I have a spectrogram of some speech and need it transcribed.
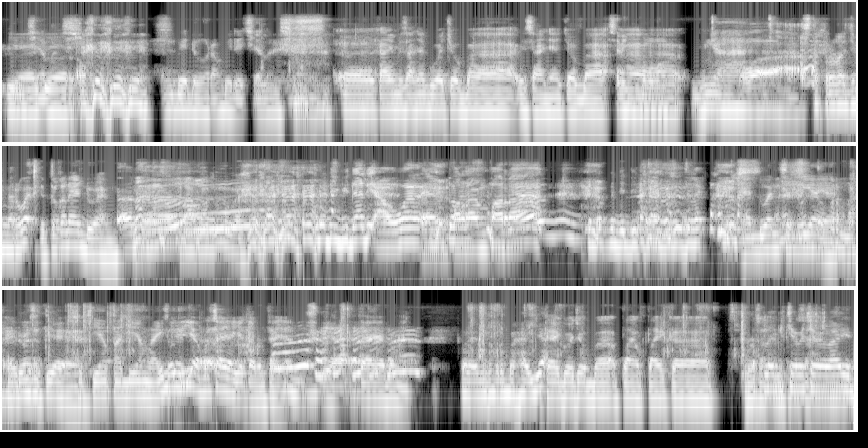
Iya, Challenge. gua- Kan beda orang beda challenge. eh, kayak misalnya gue coba misalnya coba Selingkuh. eh, Ya. Wah. Astagfirullahaladzim RW. itu kan Edwan kenapa gue Udah dibina di awal. Eh, editor. parah-parah. Kenapa menjadi presiden jelek? Edwan setia ya. Edwan setia ya Setia pada yang lain. setia percaya kita percaya Iya. percaya banget Mulai berbahaya. kayak gue coba apply apply ke perusahaan Lagi cewek-cewek lain.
